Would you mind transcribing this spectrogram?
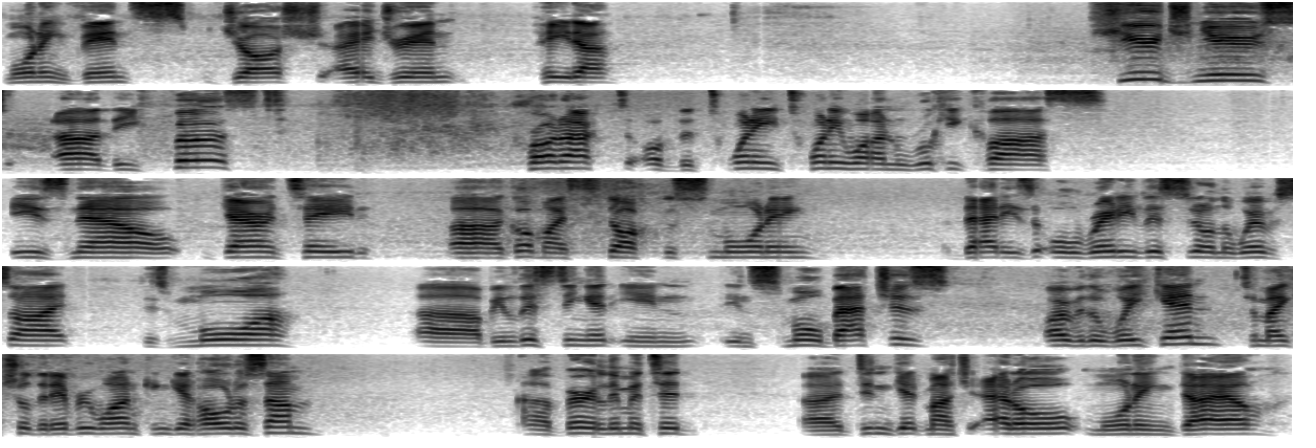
Morning, Vince, Josh, Adrian, Peter. Huge news. Uh, the first product of the 2021 rookie class is now guaranteed. Uh, got my stock this morning. That is already listed on the website. There's more. Uh, I'll be listing it in, in small batches over the weekend to make sure that everyone can get hold of some. Uh, very limited. Uh, didn't get much at all. Morning, Dale.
